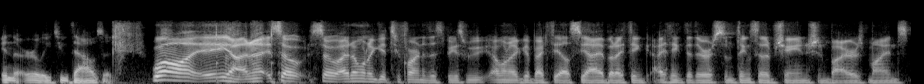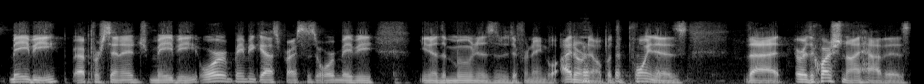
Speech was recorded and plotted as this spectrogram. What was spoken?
in the early 2000s Well, yeah, and I, so so I don't want to get too far into this because we I want to get back to the LCI, but I think I think that there are some things that have changed in buyers' minds. Maybe a percentage, maybe, or maybe gas prices, or maybe you know the moon is in a different angle. I don't know, but the point is that, or the question I have is,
